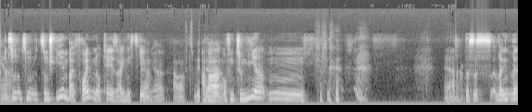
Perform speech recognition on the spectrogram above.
Ja. Zum, zum, zum Spielen bei Freunden, okay, sage ich nichts gegen, ja. Aber zum Mitnehmen. Aber ja. auf dem Turnier, mh, ja. das ist, wenn, wenn,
